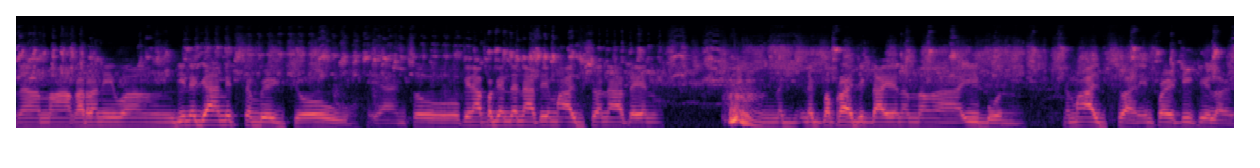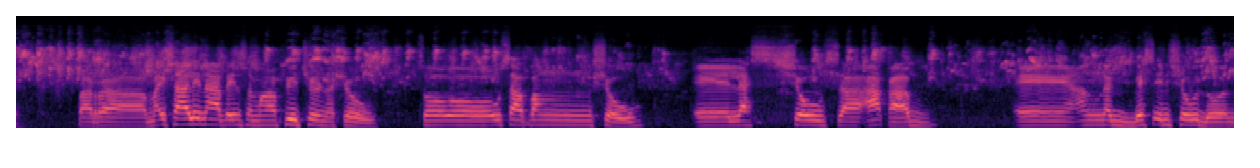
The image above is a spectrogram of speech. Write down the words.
na mga karaniwang ginagamit sa bird show. Yan. So, pinapaganda natin yung mga Alps 1 natin. Nag, nagpa-project tayo ng mga ibon, ng mga Alps 1 in particular para maisali natin sa mga future na show. So, usapang show, eh, last show sa ACAB, eh, ang nag-best in show doon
